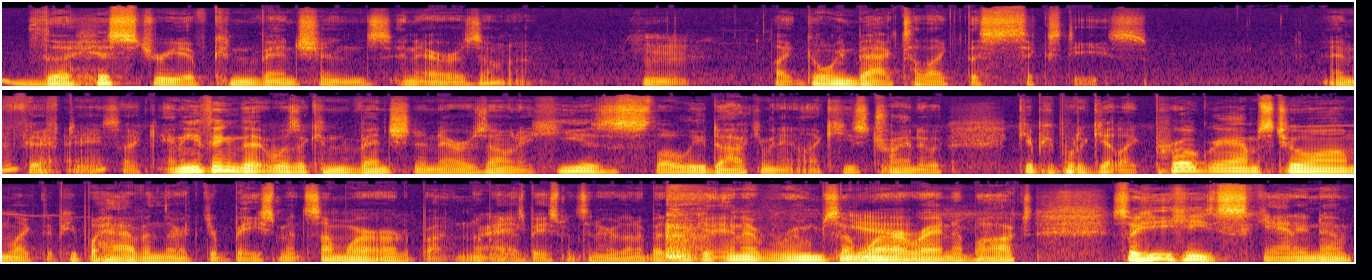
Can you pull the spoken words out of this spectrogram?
the history of conventions in Arizona hmm. Like going back to like the 60s and 50s like anything that was a convention in arizona he is slowly documenting like he's trying to get people to get like programs to them like that people have in their, their basement somewhere or nobody has basements in arizona but like in a room somewhere Yeah. right in a box. So he, he's scanning them.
